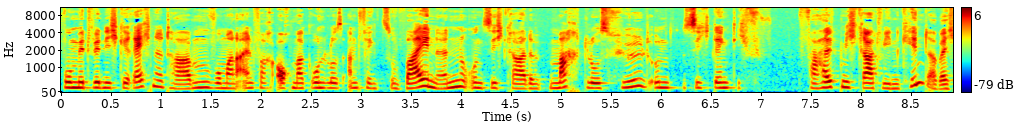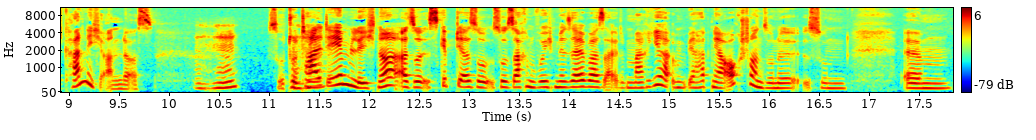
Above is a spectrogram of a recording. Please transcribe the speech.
womit wir nicht gerechnet haben, wo man einfach auch mal grundlos anfängt zu weinen und sich gerade machtlos fühlt und sich denkt, ich verhalte mich gerade wie ein Kind, aber ich kann nicht anders. Mhm. So total mhm. dämlich, ne? Also es gibt ja so, so Sachen, wo ich mir selber sage, Maria, wir hatten ja auch schon so eine, so ein, ähm,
